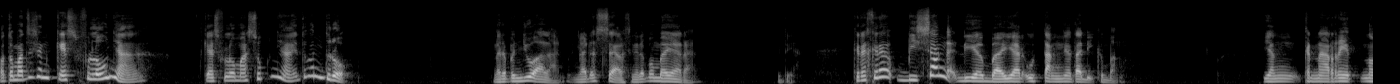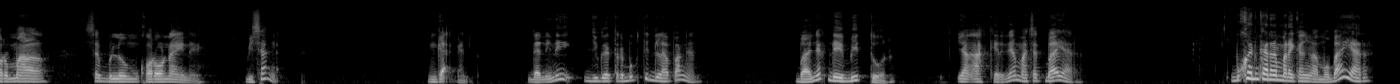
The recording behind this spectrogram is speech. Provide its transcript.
Otomatis kan cash flow-nya, cash flow masuknya itu kan drop. Nggak ada penjualan, nggak ada sales, nggak ada pembayaran. Gitu ya. Kira-kira bisa nggak dia bayar utangnya tadi ke bank? Yang kena rate normal sebelum corona ini. Bisa nggak? Nggak kan? Dan ini juga terbukti di lapangan banyak debitur yang akhirnya macet bayar. Bukan karena mereka nggak mau bayar,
